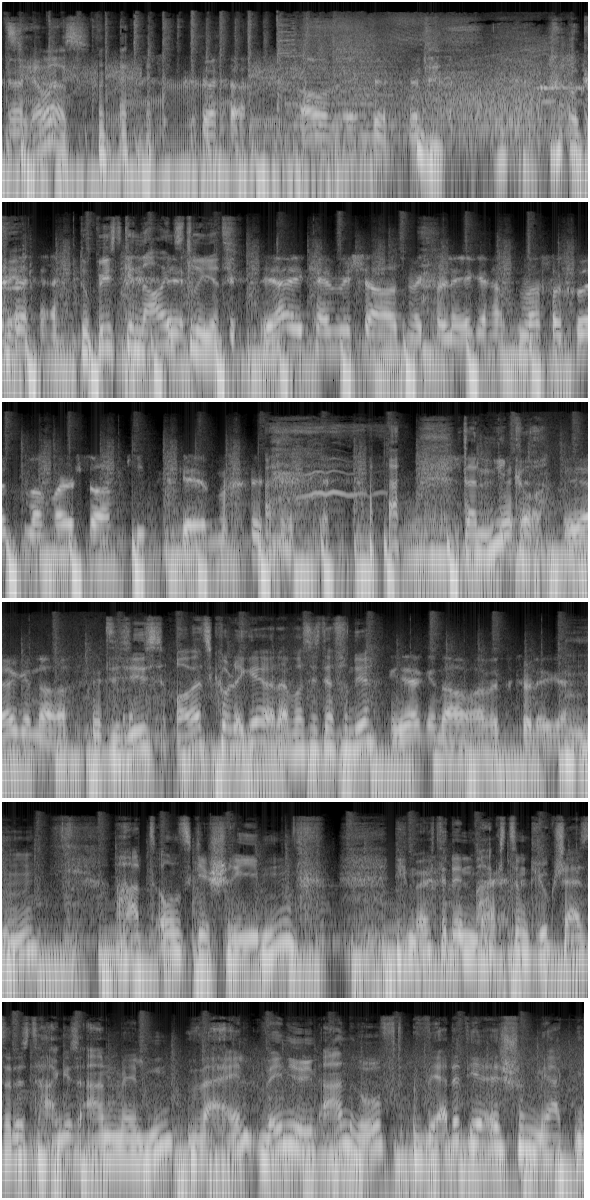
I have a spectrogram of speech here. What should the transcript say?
Servus. Okay, du bist genau instruiert. ja, ich kenne mich schon aus. Mein Kollege hat mir vor kurzem einmal so einen Tipp gegeben. Der Nico. ja, genau. Das ist Arbeitskollege oder was ist der von dir? Ja, genau, Arbeitskollege. Hat uns geschrieben, ich möchte den Max zum Klugscheißer des Tages anmelden, weil, wenn ihr ihn anruft, werdet ihr es schon merken.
